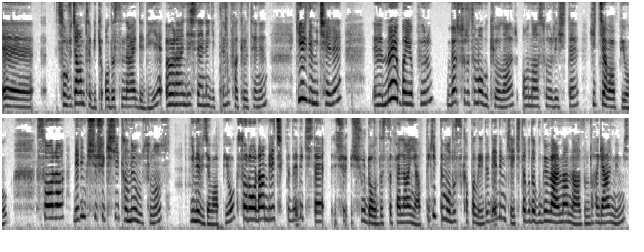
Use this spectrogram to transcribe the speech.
eee, soracağım tabii ki odası nerede diye. Öğrenci işlerine gittim fakültenin. Girdim içeri, e, merhaba yapıyorum. Böyle suratıma bakıyorlar. Ondan sonra işte hiç cevap yok. Sonra dedim ki şu şu kişiyi tanıyor musunuz? Yine bir cevap yok. Sonra oradan biri çıktı dedi ki işte şu, şurada odası falan yaptı. Gittim odası kapalıydı. Dedim ki kitabı da bugün vermem lazım. Daha gelmemiş.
